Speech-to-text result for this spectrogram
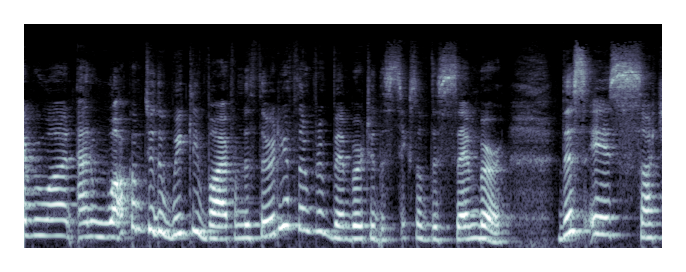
everyone, and welcome to the weekly vibe from the 30th of November to the 6th of December. This is such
